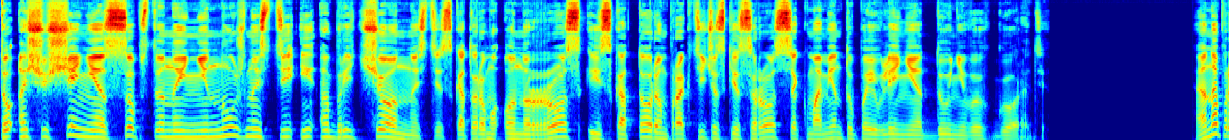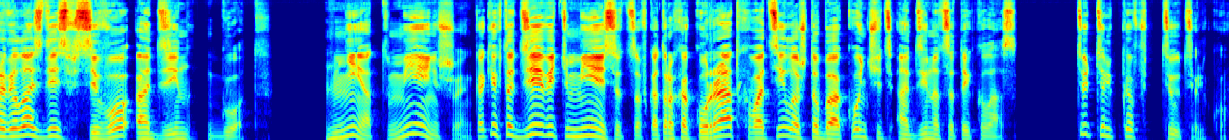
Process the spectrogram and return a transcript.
то ощущение собственной ненужности и обреченности, с которым он рос и с которым практически сросся к моменту появления Дуни в городе. Она провела здесь всего один год. Нет, меньше, каких-то девять месяцев, которых аккурат хватило, чтобы окончить одиннадцатый класс. Тютелька в тютельку.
